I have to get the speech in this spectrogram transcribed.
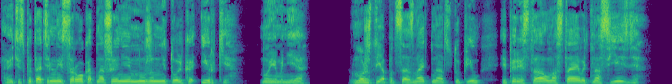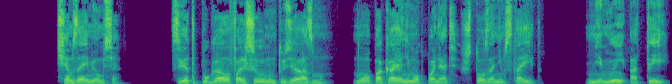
А ведь испытательный срок отношениям нужен не только Ирке, но и мне. Может, я подсознательно отступил и перестал настаивать на съезде? Чем займемся? Света пугала фальшивым энтузиазмом, но пока я не мог понять, что за ним стоит. Не мы, а ты.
